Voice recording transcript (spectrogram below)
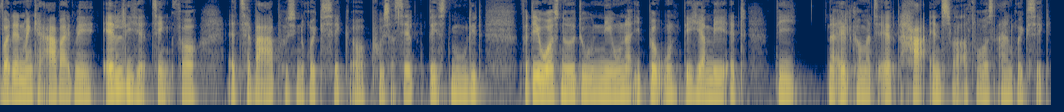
hvordan man kan arbejde med alle de her ting for at tage vare på sin rygsæk og på sig selv bedst muligt. For det er jo også noget, du nævner i bogen, det her med, at vi, når alt kommer til alt, har ansvaret for vores egen rygsæk.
